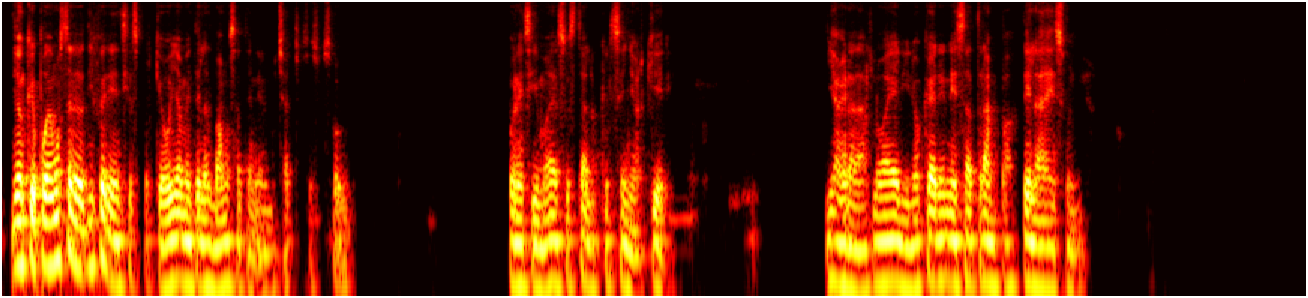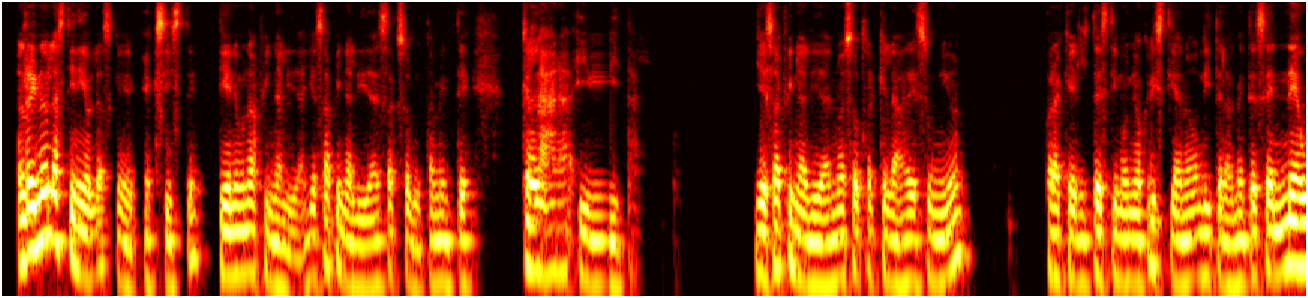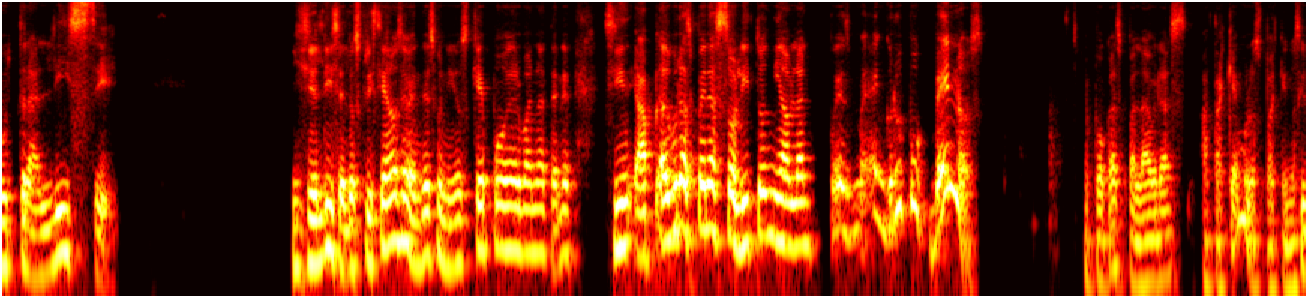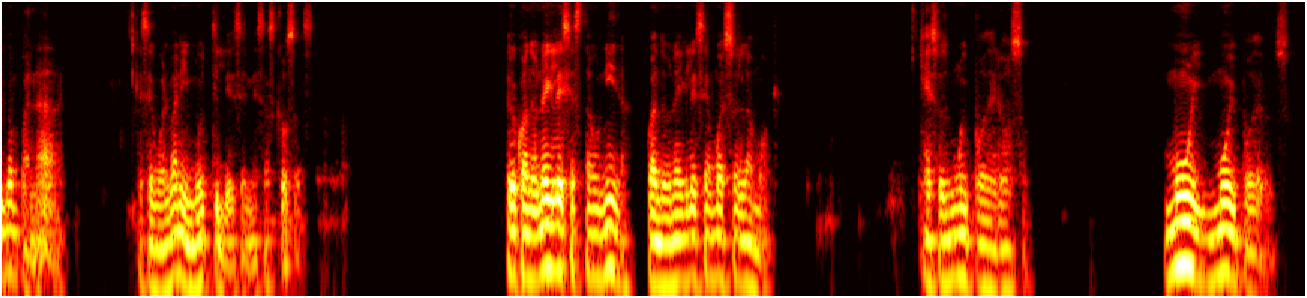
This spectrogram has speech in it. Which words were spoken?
y aunque podemos tener diferencias, porque obviamente las vamos a tener muchachos, eso es obvio. Por encima de eso está lo que el Señor quiere. Y agradarlo a Él y no caer en esa trampa de la desunión. El reino de las tinieblas que existe tiene una finalidad y esa finalidad es absolutamente clara y vital. Y esa finalidad no es otra que la desunión para que el testimonio cristiano literalmente se neutralice. Y si él dice, los cristianos se ven desunidos, ¿qué poder van a tener? Si a, algunas penas solitos ni hablan, pues en grupo, venos. En pocas palabras, ataquémoslos para que no sirvan para nada, que se vuelvan inútiles en esas cosas. Pero cuando una iglesia está unida, cuando una iglesia muestra el amor, eso es muy poderoso. Muy, muy poderoso.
